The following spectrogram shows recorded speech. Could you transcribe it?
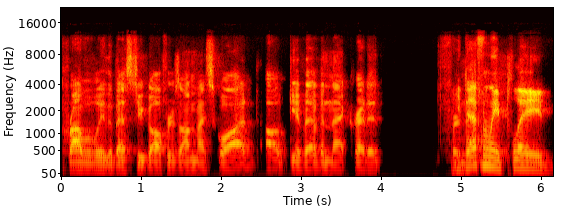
probably the best two golfers on my squad. I'll give Evan that credit. For he now. definitely played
